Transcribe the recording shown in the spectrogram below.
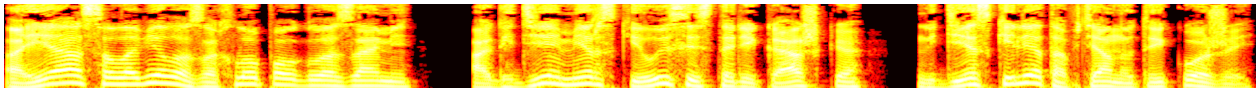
а я осоловело захлопал глазами. А где мерзкий лысый старикашка? Где скелет, обтянутый кожей?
